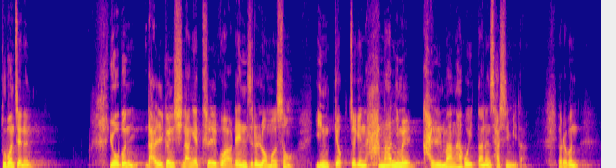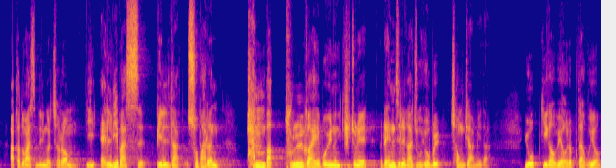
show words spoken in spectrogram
두 번째는 욥은 낡은 신앙의 틀과 렌즈를 넘어서 인격적인 하나님을 갈망하고 있다는 사실입니다. 여러분, 아까도 말씀드린 것처럼 이 엘리바스, 빌닷, 소발은 반박 불가해 보이는 기존의 렌즈를 가지고 욥을 정죄합니다. 욥기가 왜 어렵다고요?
